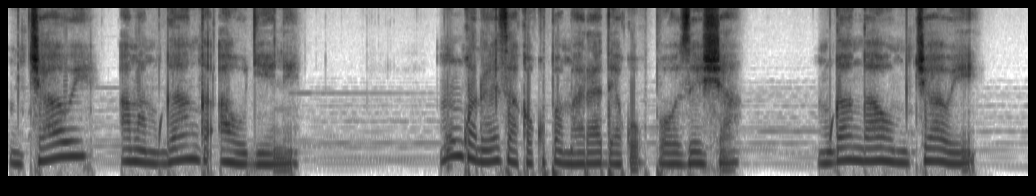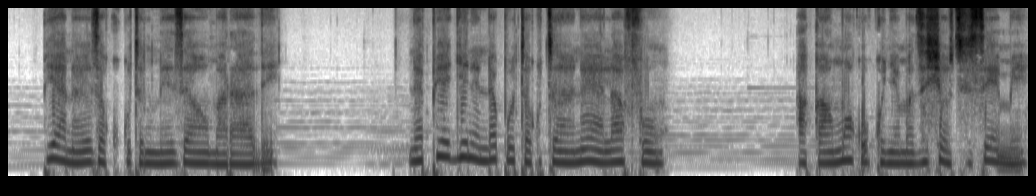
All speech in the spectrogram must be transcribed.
mchawi ama mganga au jini. Mungu anaweza akakupa maradhi ya kukupozesha. Mganga au mchawi pia anaweza kukutengenezea hao maradhi. Na pia jini endapo utakutana naye alafu akaamua kukunyamazisha usiseme,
